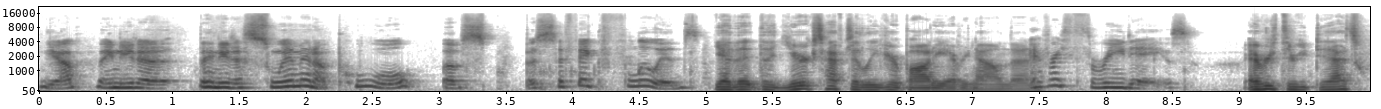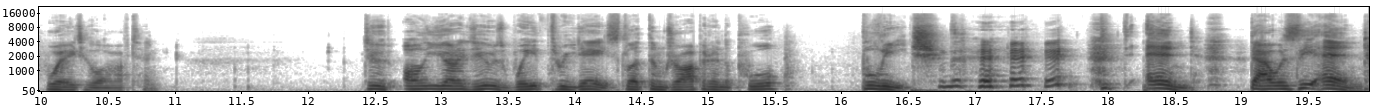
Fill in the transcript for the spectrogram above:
Yep. They need a. They need to swim in a pool of specific fluids Yeah, the the Yeerks have to leave your body every now and then. every three days. Every three. That's way too often. Dude, all you gotta do is wait three days. Let them drop it in the pool. Bleach. end. That was the end.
